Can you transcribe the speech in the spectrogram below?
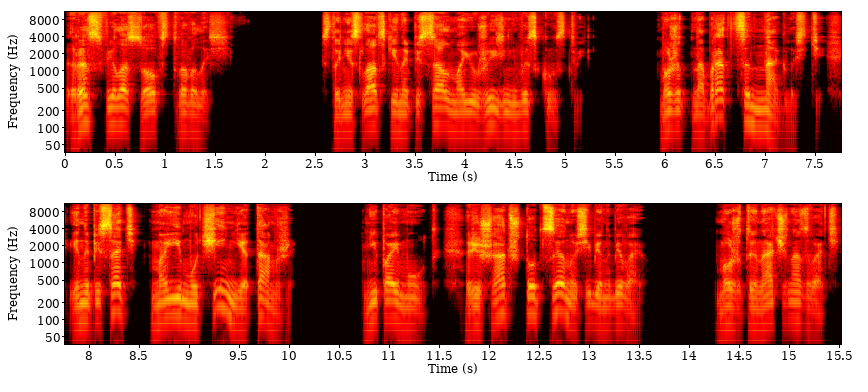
Расфилософствовалось. Станиславский написал мою жизнь в искусстве. Может набраться наглости и написать мои мучения там же. Не поймут, решат, что цену себе набиваю. Может, иначе назвать.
